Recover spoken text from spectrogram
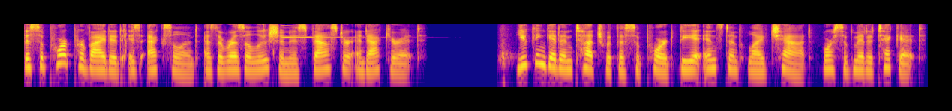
The support provided is excellent as the resolution is faster and accurate. You can get in touch with the support via instant live chat or submit a ticket.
